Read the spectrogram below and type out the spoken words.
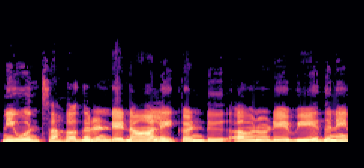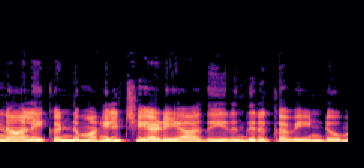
நீ உன் சகோதரனுடைய நாளை கண்டு அவனுடைய வேதனை நாளை கண்டு மகிழ்ச்சி அடையாது இருந்திருக்க வேண்டும்.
